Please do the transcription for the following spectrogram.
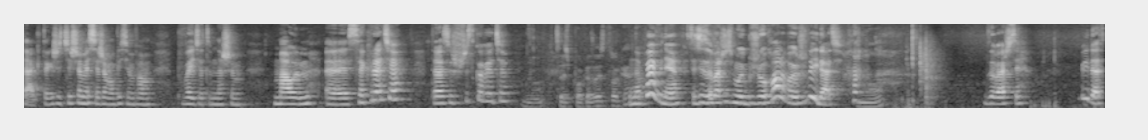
Tak, także cieszymy się, że mogliśmy Wam powiedzieć o tym naszym małym e, sekrecie. Teraz już wszystko wiecie. No, chcesz pokazać trochę? No pewnie. Chcecie zobaczyć mój brzuchol, bo już widać. No. Zobaczcie. Widać.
